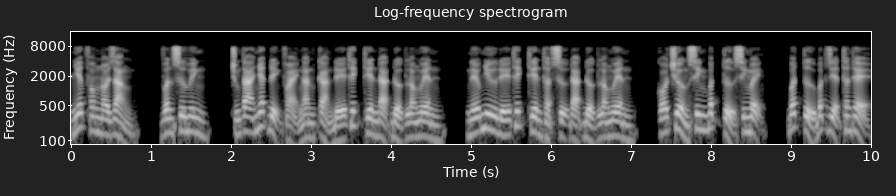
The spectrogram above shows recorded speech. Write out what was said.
Nhiếp phong nói rằng, vân sư huynh, chúng ta nhất định phải ngăn cản đế thích thiên đạt được Long Nguyên, nếu như đế thích thiên thật sự đạt được Long Nguyên, có trường sinh bất tử sinh mệnh, bất tử bất diệt thân thể,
